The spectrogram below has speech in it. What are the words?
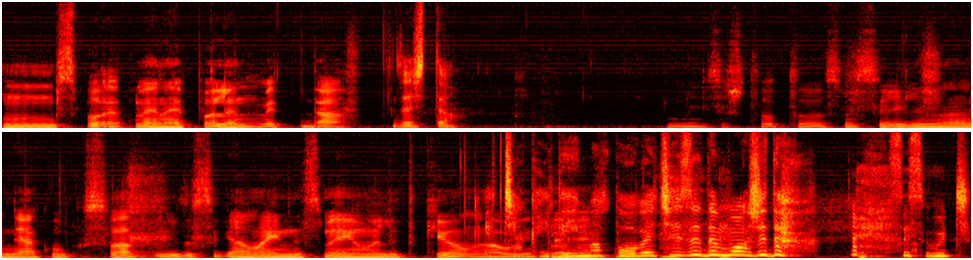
М, според мен е пълен мит, да. Защо? Ми, защото сме свирили на няколко сватби и до сега май не сме имали такива Е, много чакай да има повече, за да може да се случи.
